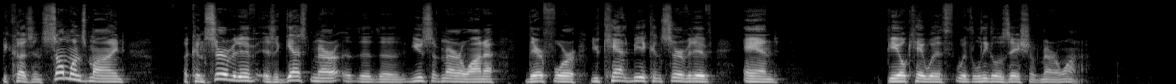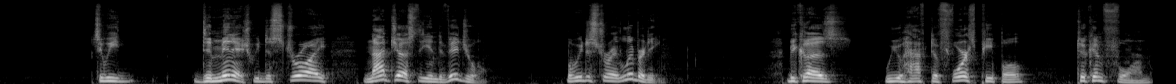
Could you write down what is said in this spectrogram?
because in someone's mind, a conservative is against mar- the, the use of marijuana. Therefore, you can't be a conservative and be okay with, with legalization of marijuana. See, we diminish, we destroy not just the individual, but we destroy liberty because you have to force people to conform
